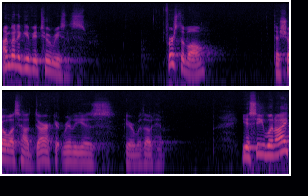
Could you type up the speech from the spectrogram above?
I'm going to give you two reasons. First of all, to show us how dark it really is here without him. You see, when I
